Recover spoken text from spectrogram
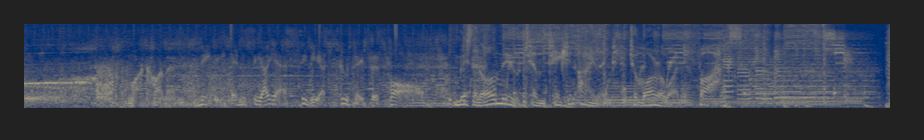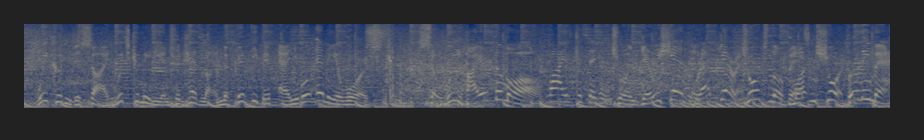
you. Mark Harmon, Navy, NCIS, CBS Tuesdays this fall. Miss an all new Temptation Island tomorrow on Fox. We couldn't decide which comedian should headline the 55th Annual Emmy Awards. So we hired them all. Wise decision. Join Garry Shandling, Brad Garrett, George Lopez, Martin Short, Bernie Mac,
